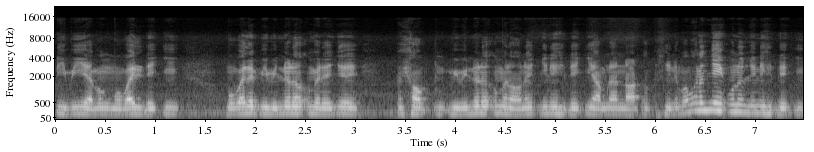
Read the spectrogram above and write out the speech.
টিভি এবং মোবাইল দেখি মোবাইলে বিভিন্ন রকমের এই যে সব বিভিন্ন রকমের অনেক জিনিস দেখি আমরা নাটক সিনেমা বলে যে কোনো জিনিস দেখি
